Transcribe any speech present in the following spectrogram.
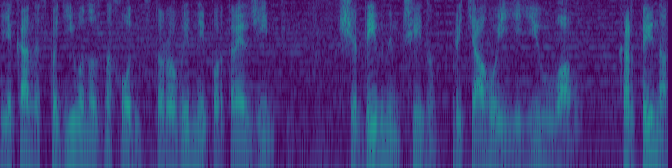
яка несподівано знаходить старовинний портрет жінки, що дивним чином притягує її увагу. Картина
